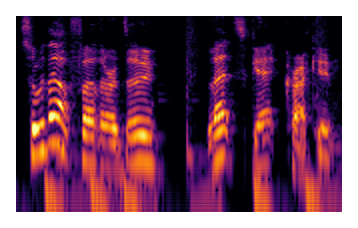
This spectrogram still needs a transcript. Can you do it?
so without further ado, let's get cracking.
